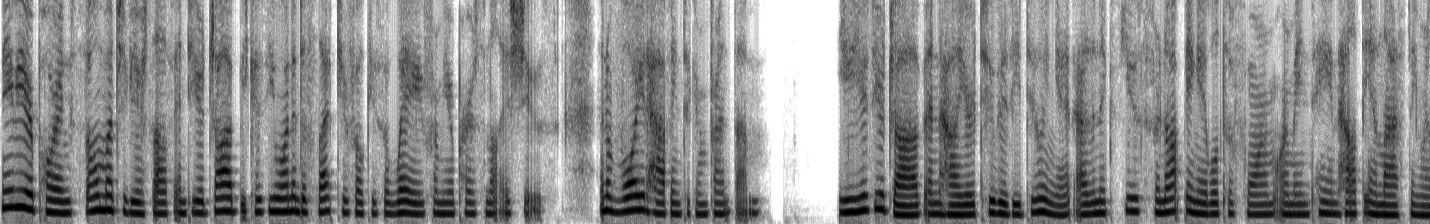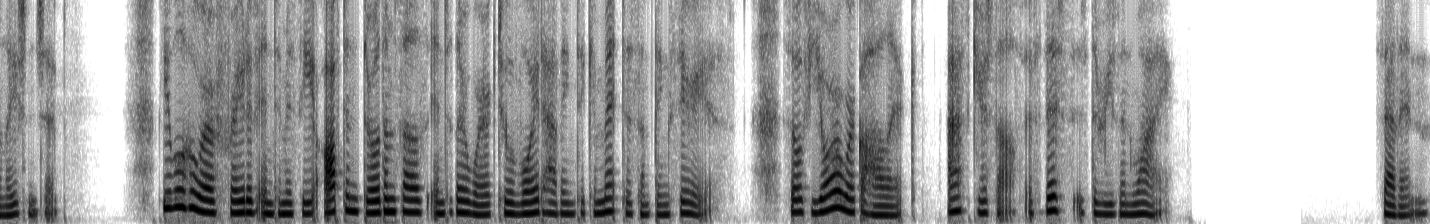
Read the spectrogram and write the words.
Maybe you're pouring so much of yourself into your job because you want to deflect your focus away from your personal issues and avoid having to confront them. You use your job and how you're too busy doing it as an excuse for not being able to form or maintain healthy and lasting relationships. People who are afraid of intimacy often throw themselves into their work to avoid having to commit to something serious. So if you're a workaholic, ask yourself if this is the reason why. Seven,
